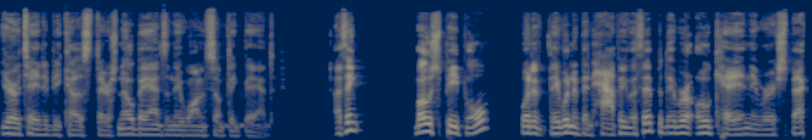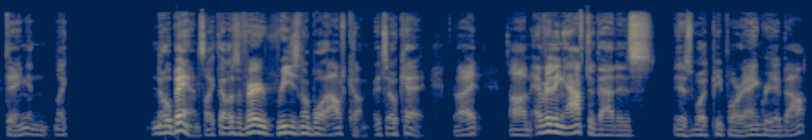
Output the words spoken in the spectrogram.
irritated because there's no bans and they wanted something banned. I think most people would have they wouldn't have been happy with it, but they were okay and they were expecting and like no bans. Like that was a very reasonable outcome. It's okay, right? Um, everything after that is is what people are angry about.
